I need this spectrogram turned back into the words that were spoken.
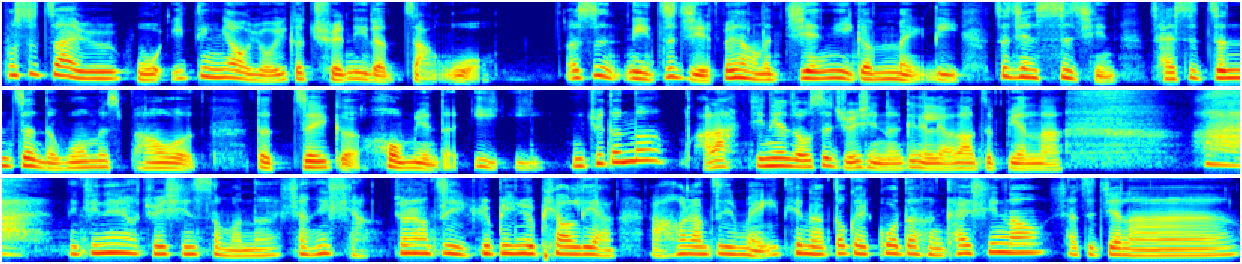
不是在于我一定要有一个权力的掌握，而是你自己非常的坚毅跟美丽，这件事情才是真正的 woman's power 的这个后面的意义。你觉得呢？好啦，今天柔氏觉醒呢，跟你聊到这边啦。唉，你今天要觉醒什么呢？想一想，就让自己越变越漂亮，然后让自己每一天呢都可以过得很开心哦。下次见啦！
